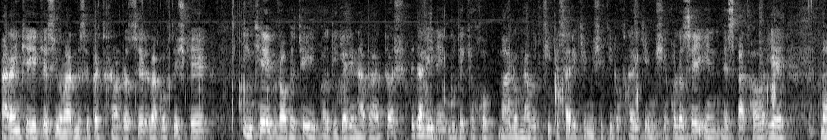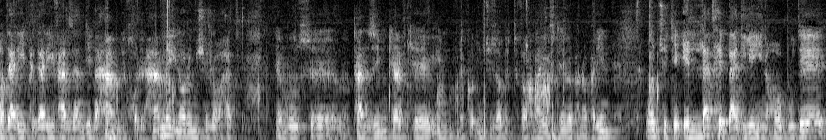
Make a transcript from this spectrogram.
برای اینکه یه کسی اومد مثل پتران راسل و گفتش که اینکه رابطه با دیگری نباید داشت به دلیل این بوده که خب معلوم نبود کی پسری که میشه کی دختری که میشه. خلاصه این نسبت های مادری پدری فرزندی به هم می‌خوره. همه اینا رو میشه راحت امروز تنظیم کرد که این این چیزا اتفاق نیفته و بنابراین اونچه که علت بدی اینها بوده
